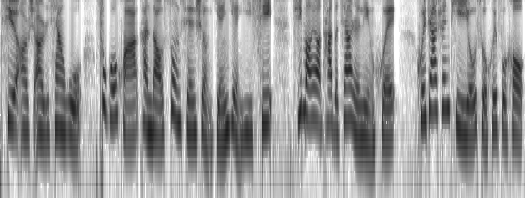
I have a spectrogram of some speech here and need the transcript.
七月二十二日下午，傅国华看到宋先生奄奄一息，急忙要他的家人领回。回家身体有所恢复后，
